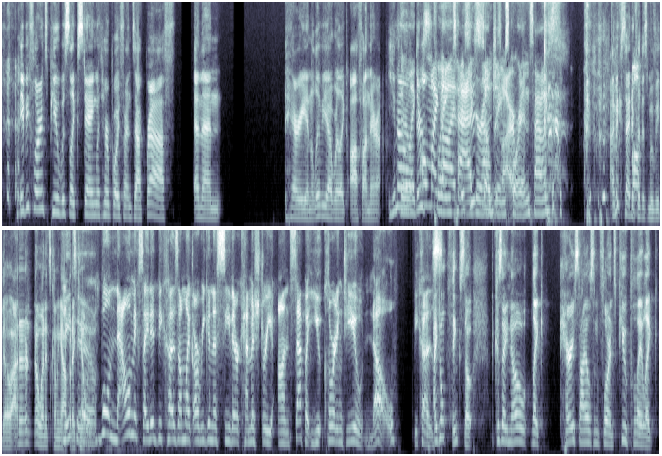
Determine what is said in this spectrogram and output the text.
maybe Florence Pugh was like staying with her boyfriend Zach Braff, and then Harry and Olivia were like off on their. You know, they're like Oh my playing God, this tag is so James bizarre. Corden's house. I'm excited Well- for this movie though. I don't know when it's coming out, Me but I can't wait. Well, now I'm excited because I'm like, are we going to see their chemistry on set? But you, according to you, no, because I don't think so because I know like Harry Styles and Florence Pugh play like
